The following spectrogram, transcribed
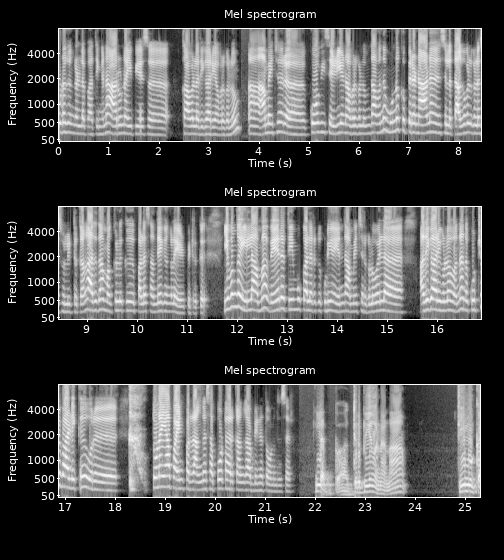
ஊடகங்கள்ல பாத்தீங்கன்னா அருண் ஐபிஎஸ் காவல் அதிகாரி அவர்களும் அமைச்சர் கோவி செழியன் அவர்களும் தான் வந்து முன்னுக்கு பிறனான சில தகவல்களை சொல்லிட்டு இருக்காங்க அதுதான் மக்களுக்கு பல சந்தேகங்களை எழுப்பிட்டு இருக்கு இவங்க இல்லாம வேற திமுக இருக்கக்கூடிய எந்த அமைச்சர்களோ இல்ல அதிகாரிகளோ வந்து அந்த குற்றவாளிக்கு ஒரு துணையா பயன்படுறாங்க சப்போர்ட்டா இருக்காங்க அப்படின்னு தோணுது சார். இல்ல திருப்பியும் என்னன்னா திமுக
